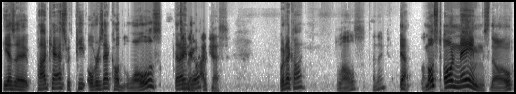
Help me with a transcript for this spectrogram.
He has a podcast with Pete Overzet called Lulls that It's I enjoy. podcast. What did I call it? Lulls, I think. Yeah. Lulls. Most owned names, though.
